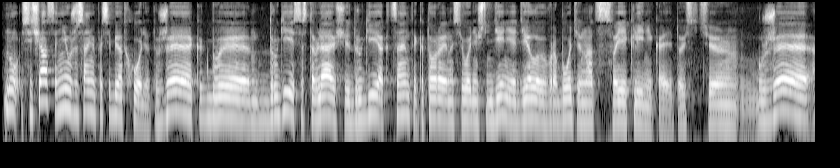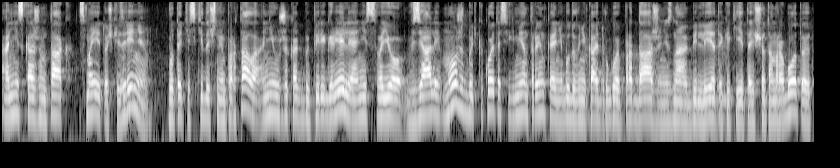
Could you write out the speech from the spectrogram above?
Ну, сейчас они уже сами по себе отходят. Уже как бы другие составляющие, другие акценты, которые на сегодняшний день я делаю в работе над своей клиникой. То есть э, уже они, скажем так, с моей точки зрения, вот эти скидочные порталы, они уже как бы перегорели, они свое взяли. Может быть, какой-то сегмент рынка, я не буду вникать, другой продажи, не знаю, билеты какие-то еще там работают.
